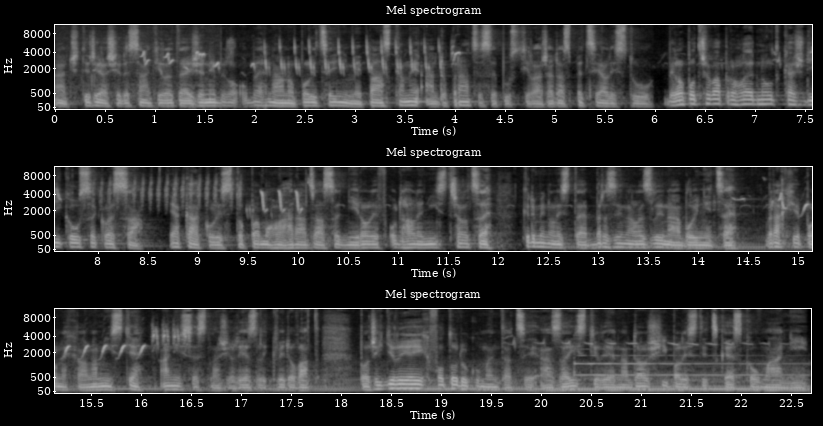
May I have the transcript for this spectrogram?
a 64-leté ženy bylo obehnáno policejními páskami a do práce se pustila řada specialistů. Bylo potřeba prohlédnout každý kousek lesa. Jakákoliv stopa mohla hrát zásadní roli v odhalení střelce. Kriminalisté brzy nalezli nábojnice. Vrah je ponechal na místě, aniž se snažil je zlikvidovat. Pořídili jejich fotodokumentaci a zajistili je na další balistické zkoumání.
